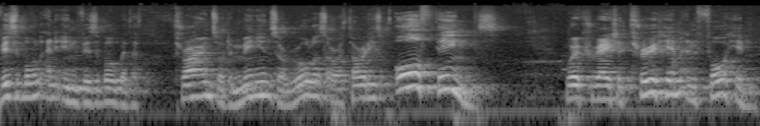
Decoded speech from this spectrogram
visible and invisible, whether thrones or dominions or rulers or authorities, all things were created through him and for him.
